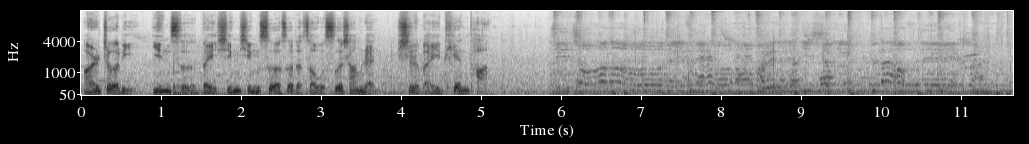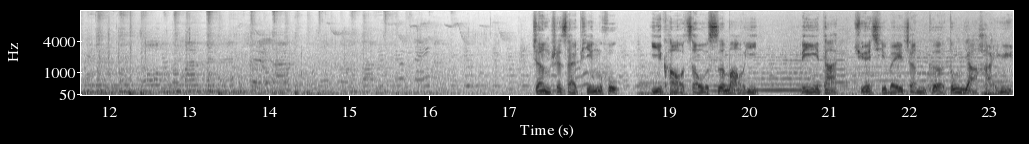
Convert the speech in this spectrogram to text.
而这里因此被形形色色的走私商人视为天堂。正是在平户，依靠走私贸易，李旦崛起为整个东亚海域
